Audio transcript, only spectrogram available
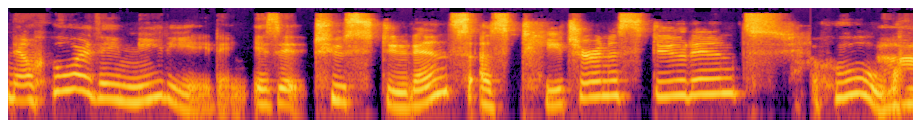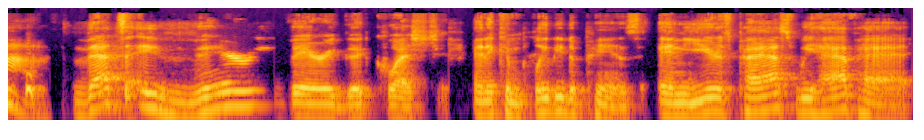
Now, who are they mediating? Is it two students, a teacher and a student? Who? Ah, that's a very, very good question. And it completely depends. In years past, we have had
